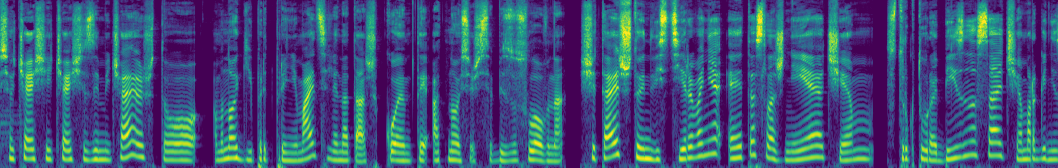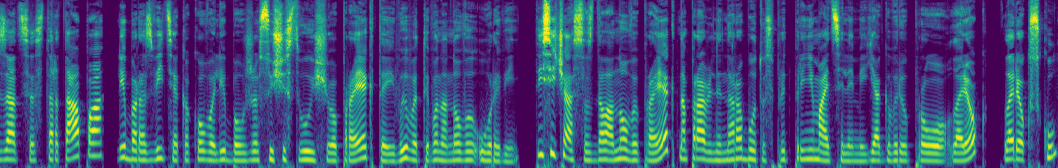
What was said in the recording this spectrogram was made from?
Все чаще и чаще замечаю, что многие предприниматели, Наташ, к коим ты относишься, безусловно, считают, что инвестирование — это сложнее, чем структура бизнеса, чем организация стартапа, либо развитие какого-либо уже существующего проекта и вывод его на новый уровень. Ты сейчас создала новый проект, направленный на работу с предпринимателями. Я говорю про Ларек, Ларек School.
